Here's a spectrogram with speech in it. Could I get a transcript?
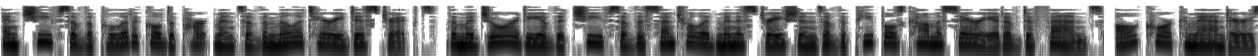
and chiefs of the political departments of the military districts, the majority of the chiefs of the central administrations of the People's Commissariat of Defense, all corps commanders,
